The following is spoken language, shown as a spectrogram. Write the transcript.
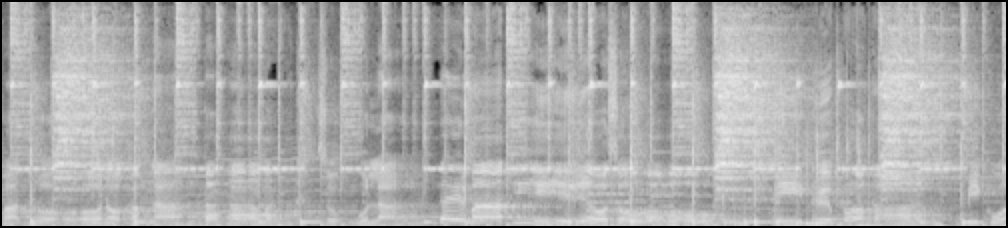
พาทอนอกคำงามตา สุขมุลาได้มาเที่ยวโซปีเหิบก็งามมีขัว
